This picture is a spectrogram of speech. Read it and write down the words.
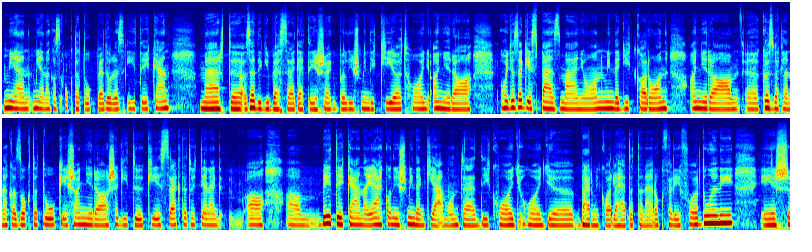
milyen, milyenek az oktatók például az IT-ken, mert az eddigi beszélgetésekből is mindig kijött, hogy annyira, hogy az egész pázmányon, mindegyik karon annyira közvetlenek az oktatók, és annyira segítőkészek, tehát hogy tényleg a, a BTK-n, a Jákon is mindenki elmondta eddig, hogy, hogy bármikor lehet a tanárok felé fordulni, és,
